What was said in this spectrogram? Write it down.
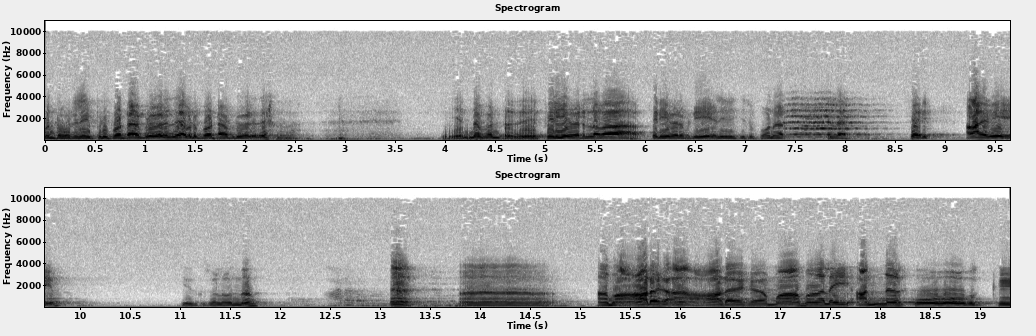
ஒன்றை வரியில இப்படி போட்டா இப்படி வருது அப்படி போட்டா அப்படி வருது. என்ன பண்றது? பெரியவர் இல்லவா பெரியவர் இப்படி எழுதி வச்சுட்டு போனார் இல்ல சரி ஆகவே எதுக்கு சொல்ல வந்தோம்? ஆமா ஆடக ஆடக மாமலை அன்ன கோவுக்கு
